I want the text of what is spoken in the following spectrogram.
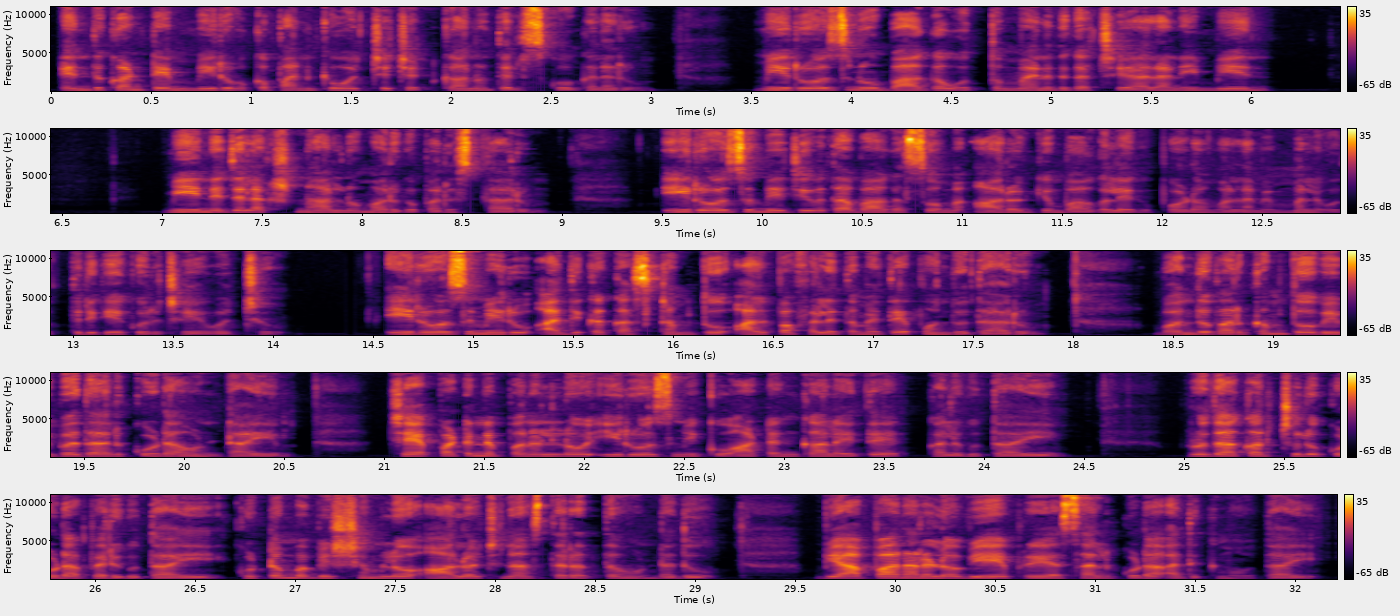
ఎందుకంటే మీరు ఒక పనికి వచ్చే చిట్కాను తెలుసుకోగలరు. మీ రోజును బాగా ఉత్తమమైనదిగా చేయాలని మీ మీ నిజ లక్షణాలను మరుగుపరుస్తారు. ఈ రోజు మీ జీవిత భాగస్వామి ఆరోగ్యం బాగోలేకపోవడం వల్ల మిమ్మల్ని ఒత్తిడికి గురి చేయవచ్చు. ఈరోజు మీరు అధిక కష్టంతో అల్ప ఫలితమైతే పొందుతారు. బంధువర్గంతో విభేదాలు కూడా ఉంటాయి. చేపట్టిన పనుల్లో ఈ రోజు మీకు ఆటంకాలైతే కలుగుతాయి. వృధా ఖర్చులు కూడా పెరుగుతాయి. కుటుంబ విషయంలో ఆలోచన స్థిరత్వం ఉండదు. వ్యాపారాలలో వ్యయ ప్రయాసాలు కూడా అధికమవుతాయి.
